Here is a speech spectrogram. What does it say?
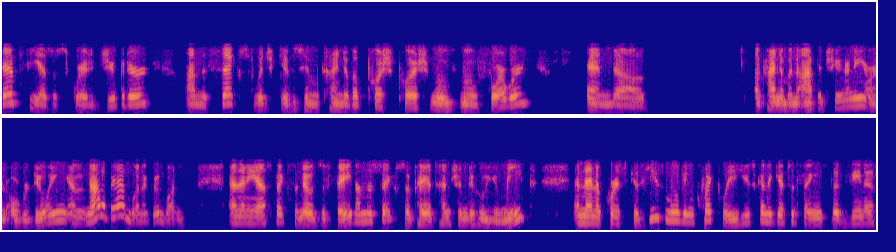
5th. He has a square to Jupiter on the 6th, which gives him kind of a push, push, move, move forward, and uh, a kind of an opportunity or an overdoing, and not a bad one, a good one. And then he aspects the nodes of fate on the sixth, so pay attention to who you meet. And then, of course, because he's moving quickly, he's going to get to things that Venus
